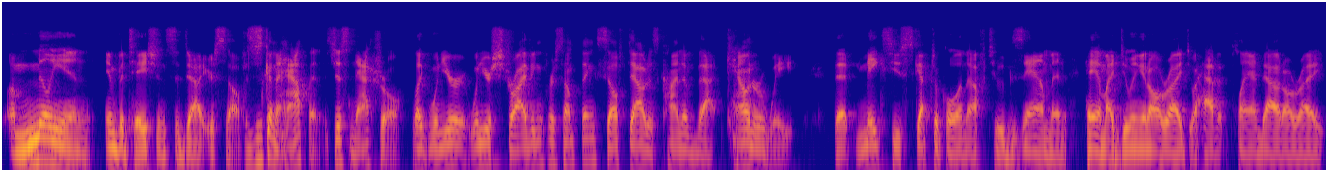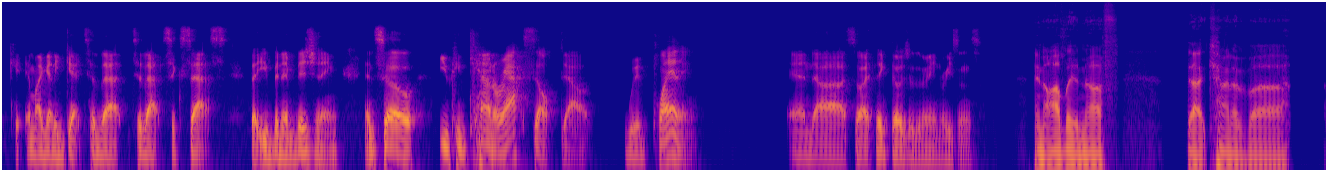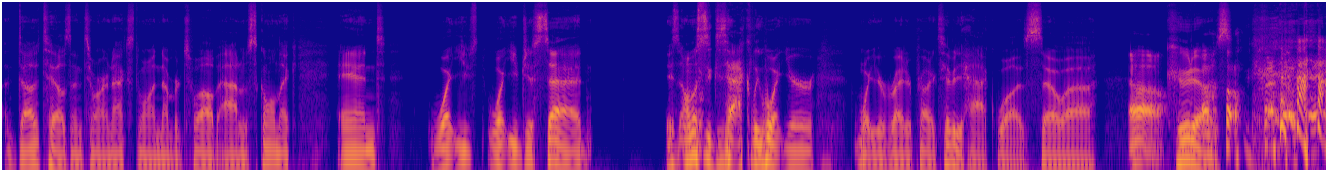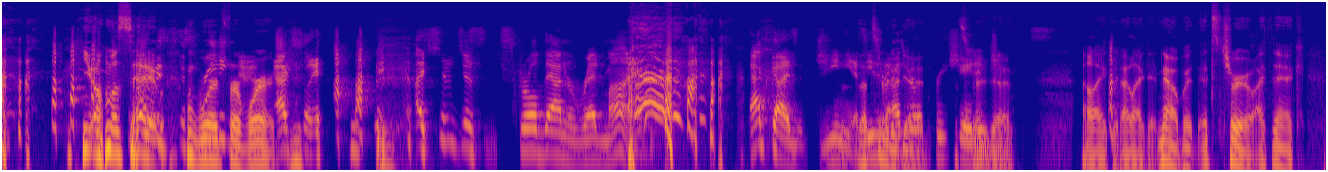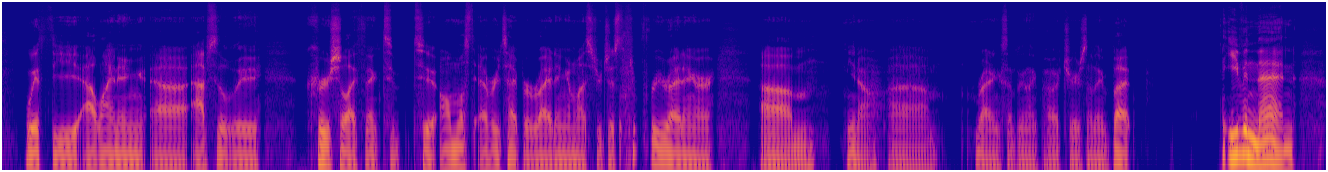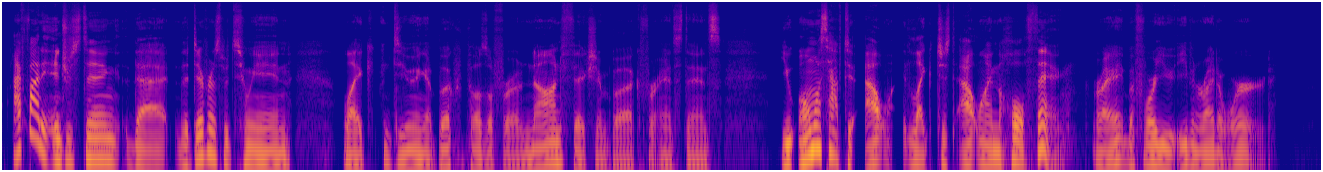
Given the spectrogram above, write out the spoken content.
a million invitations to doubt yourself. It's just going to happen. It's just natural. Like when you're when you're striving for something, self-doubt is kind of that counterweight that makes you skeptical enough to examine hey am i doing it all right? Do i have it planned out all right? Am i going to get to that to that success that you've been envisioning? And so you can counteract self-doubt with planning. And uh, so i think those are the main reasons. And oddly enough that kind of uh, dovetails into our next one number 12 adam skolnick. And what you what you just said is almost exactly what your what your writer productivity hack was. So uh, Oh, kudos! Oh, you almost said it word for that. word. Actually, I should have just scrolled down and read mine. that guy's a genius. That's He's an underappreciated good. I like it. I like it. No, but it's true. I think with the outlining, uh, absolutely crucial. I think to to almost every type of writing, unless you're just free writing or, um, you know, um, writing something like poetry or something. But even then, I find it interesting that the difference between like doing a book proposal for a nonfiction book, for instance, you almost have to out like just outline the whole thing, right? Before you even write a word.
